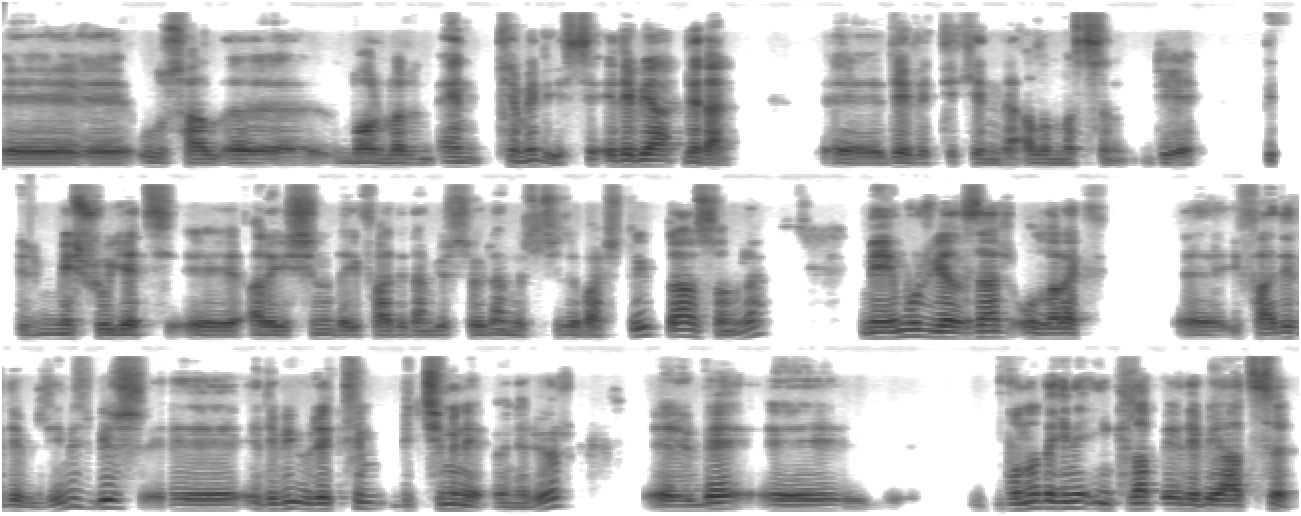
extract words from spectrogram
e, ulusal e, normların en temeli ise edebiyat neden e, devlet tekeline alınmasın diye bir meşruiyet e, arayışını da ifade eden bir söylemle söze başlayıp daha sonra memur yazar olarak e, ifade edebileceğimiz bir e, edebi üretim biçimini öneriyor. E, ve e, buna da yine inkılap edebiyatı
